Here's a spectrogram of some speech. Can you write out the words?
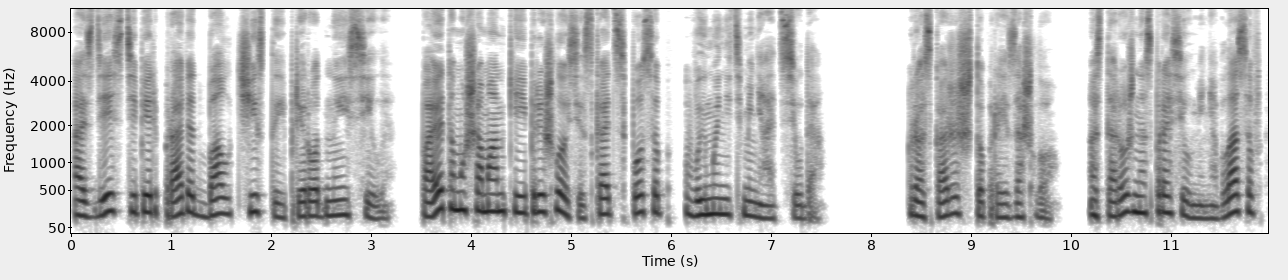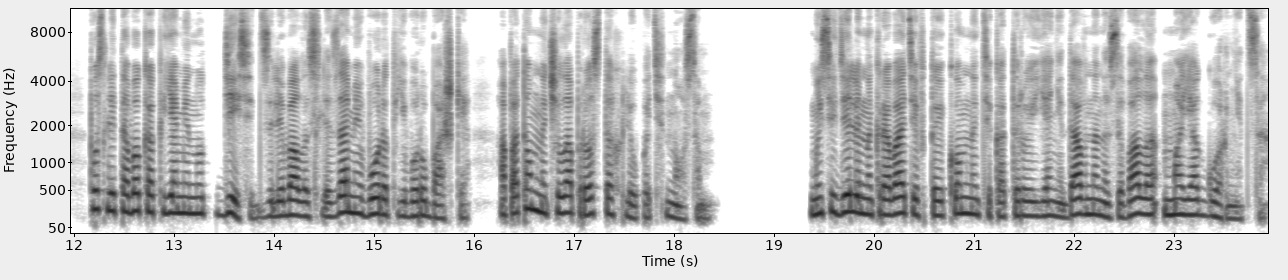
А здесь теперь правят бал чистые природные силы. Поэтому шаманке и пришлось искать способ выманить меня отсюда. «Расскажешь, что произошло?» — осторожно спросил меня Власов после того, как я минут десять заливала слезами ворот его рубашки, а потом начала просто хлюпать носом. Мы сидели на кровати в той комнате, которую я недавно называла «моя горница».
